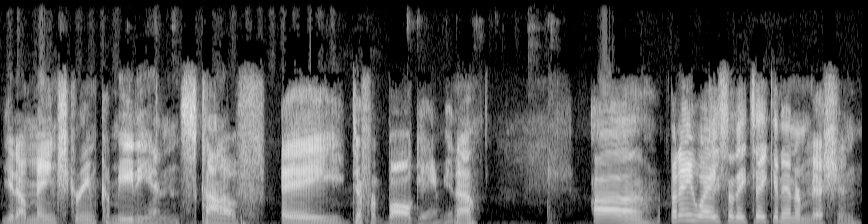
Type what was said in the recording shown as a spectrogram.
you know, mainstream comedians, kind of a different ball game, you know. Uh, but anyway, so they take an intermission.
